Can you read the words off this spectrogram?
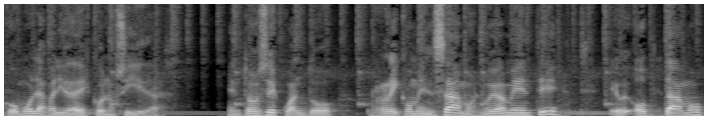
como las variedades conocidas. Entonces, cuando recomenzamos nuevamente, eh, optamos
